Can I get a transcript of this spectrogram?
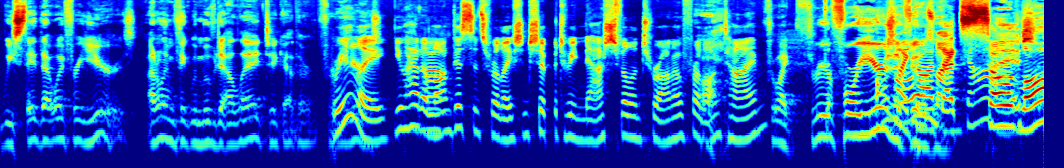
we stayed that way for years. I don't even think we moved to LA together for Really? years. You had a long distance relationship between Nashville and Toronto for a long time? for like three or four years. oh my it feels god, like. that's so long.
